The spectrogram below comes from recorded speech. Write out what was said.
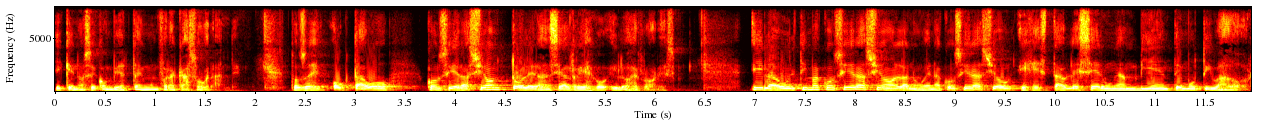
y que no se convierta en un fracaso grande. Entonces, octavo consideración, tolerancia al riesgo y los errores. Y la última consideración, la novena consideración, es establecer un ambiente motivador,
